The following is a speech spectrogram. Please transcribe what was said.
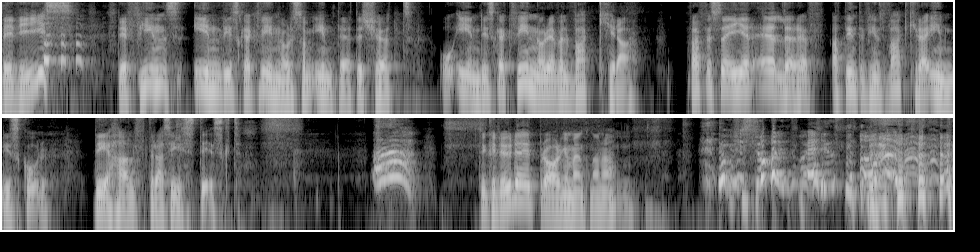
Bevis! Det finns indiska kvinnor som inte äter kött. Och indiska kvinnor är väl vackra? Varför säger LRF att det inte finns vackra indiskor? Det är halvt rasistiskt. Tycker du det är ett bra argument, Nanna? Jag förstår inte vad jag just hörde.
